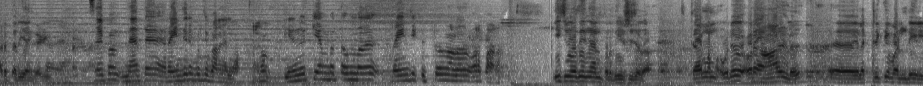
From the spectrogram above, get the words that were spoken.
അടുത്തറിയാൻ കഴിയും. സാർ ഇപ്പം നേരത്തെ റേഞ്ചിനെ കുറിച്ച് പറഞ്ഞല്ലോ. അപ്പം ഇരുന്നൂറ്റി അമ്പത്തി ഒമ്പത് റേഞ്ച് കിട്ടുമെന്നുള്ളത് ഉറപ്പാണ്. ഈ ചോദ്യം ഞാൻ പ്രതീക്ഷിച്ചതാണ് കാരണം ഒരു ഒരാളുടെ ഇലക്ട്രിക് വണ്ടിയിൽ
